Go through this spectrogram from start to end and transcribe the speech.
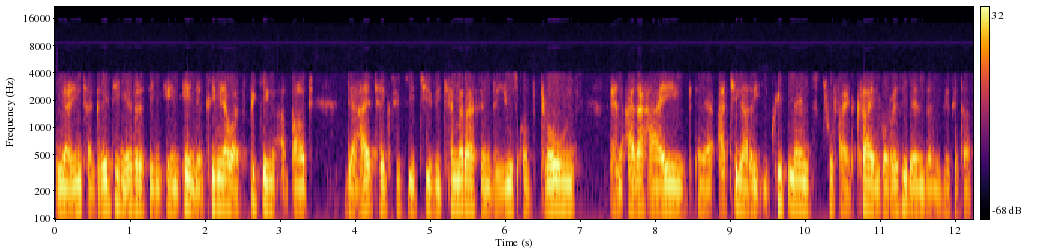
We are integrating everything in. In the premier was speaking about the high-tech CCTV cameras and the use of drones and other high uh, artillery equipment to fight crime for residents and visitors.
